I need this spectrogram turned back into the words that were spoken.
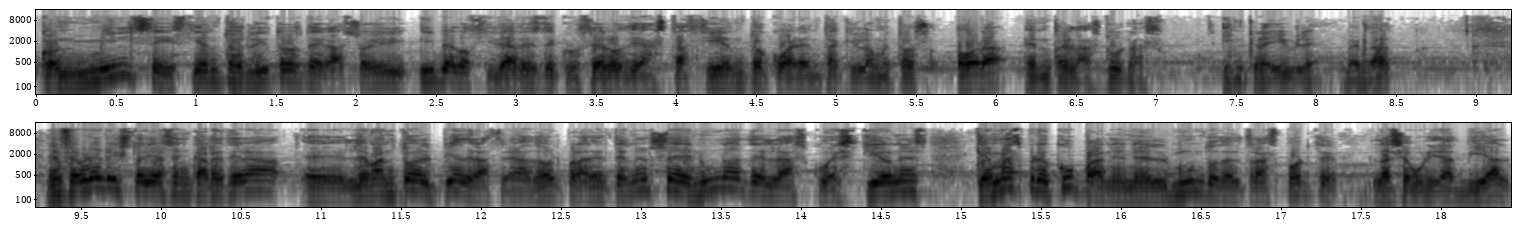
con 1.600 litros de gasoil y velocidades de crucero de hasta 140 kilómetros hora entre las dunas. Increíble, ¿verdad? En febrero, Historias en Carretera eh, levantó el pie del acelerador para detenerse en una de las cuestiones que más preocupan en el mundo del transporte, la seguridad vial.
